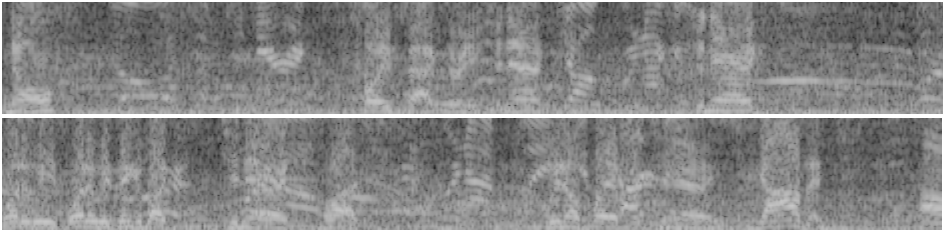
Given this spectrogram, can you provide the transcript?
No? No, it's some generic Toy Factory. Generic. junk. We're not gonna. Generic. What do we What do we think about We're- generic we're out. plush? We're not playing. We don't It's play it for generic. Garbage. All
